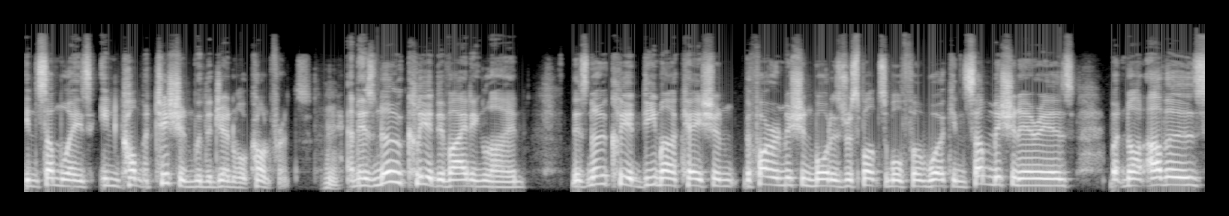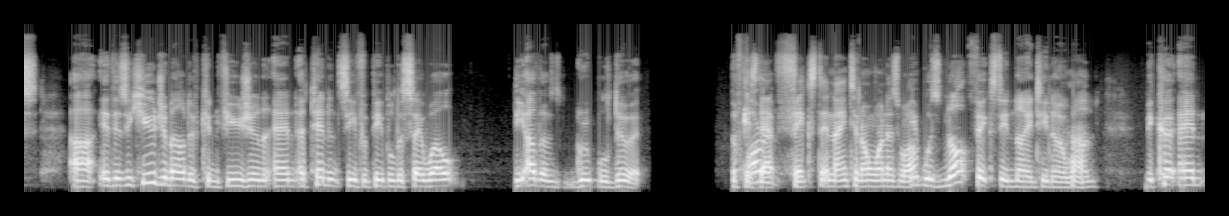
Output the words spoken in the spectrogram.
in some ways in competition with the General Conference. Hmm. And there's no clear dividing line. There's no clear demarcation. The Foreign Mission Board is responsible for work in some mission areas, but not others. Uh, there's a huge amount of confusion and a tendency for people to say, well, the other group will do it. Foreign, Is that fixed in 1901 as well? It was not fixed in 1901 huh. because and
